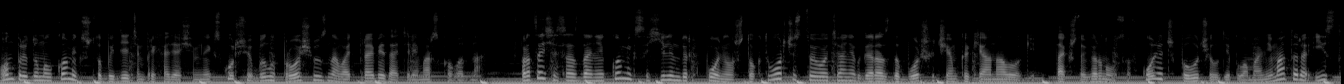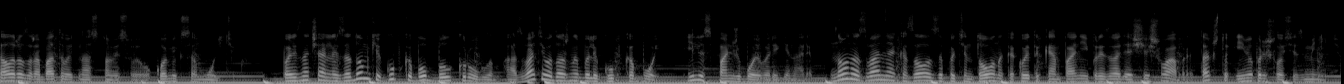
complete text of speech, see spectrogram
Он придумал комикс, чтобы детям, приходящим на экскурсию, было проще узнавать про обитателей морского дна. В процессе создания комикса Хилленберг понял, что к творчеству его тянет гораздо больше, чем к океанологии, так что вернулся в колледж, получил диплом аниматора и стал разрабатывать на основе своего комикса мультик. По изначальной задумке Губка Боб был круглым, а звать его должны были Губка Бой или Спанч Бой в оригинале. Но название оказалось запатентовано какой-то компанией, производящей швабры, так что имя пришлось изменить.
